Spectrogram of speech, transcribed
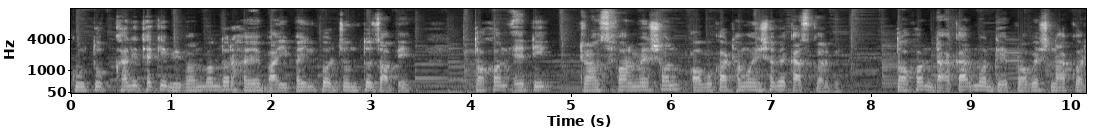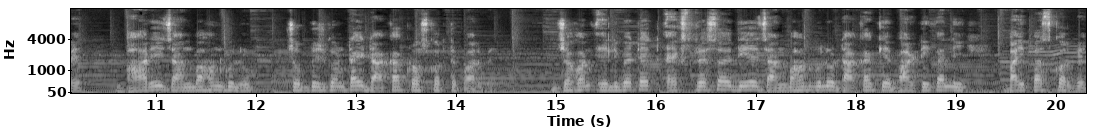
কুতুবখালী থেকে বিমানবন্দর হয়ে বাইপাইল পর্যন্ত যাবে, তখন এটি ট্রান্সফরমেশন অবকাঠামো হিসাবে কাজ করবে। তখন ঢাকার মধ্যে প্রবেশ না করে ভারী যানবাহনগুলো চব্বিশ ঘন্টায় ঢাকা ক্রস করতে পারবে। যখন এলিভেটেড এক্সপ্রেসওয়ে দিয়ে যানবাহনগুলো ঢাকাকে ভার্টিক্যালি বাইপাস করবে,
